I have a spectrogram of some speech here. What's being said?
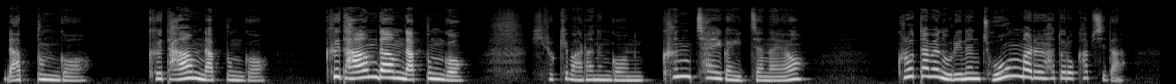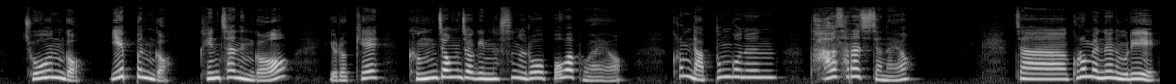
나쁜 거, 그 다음 나쁜 거, 그 다음 다음 나쁜 거, 이렇게 말하는 건 큰 차이가 있잖아요. 그렇다면 우리는 좋은 말을 하도록 합시다. 좋은 거, 예쁜 거, 괜찮은 거, 이렇게 긍정적인 순으로 뽑아보아요. 그럼 나쁜 거는 다 사라지잖아요. 자, 그러면은 우리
